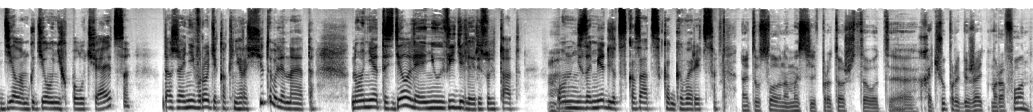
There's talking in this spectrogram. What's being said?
делом, где у них получается – даже они вроде как не рассчитывали на это, но они это сделали, и они увидели результат. Ага. Он не замедлит сказаться, как говорится. Но это условно мысль про то, что вот э, хочу пробежать марафон,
